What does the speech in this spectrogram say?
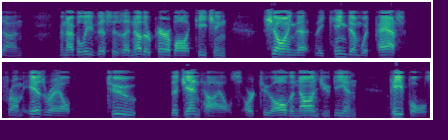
son. And I believe this is another parabolic teaching showing that the kingdom would pass from Israel to the Gentiles or to all the non-Judean peoples,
